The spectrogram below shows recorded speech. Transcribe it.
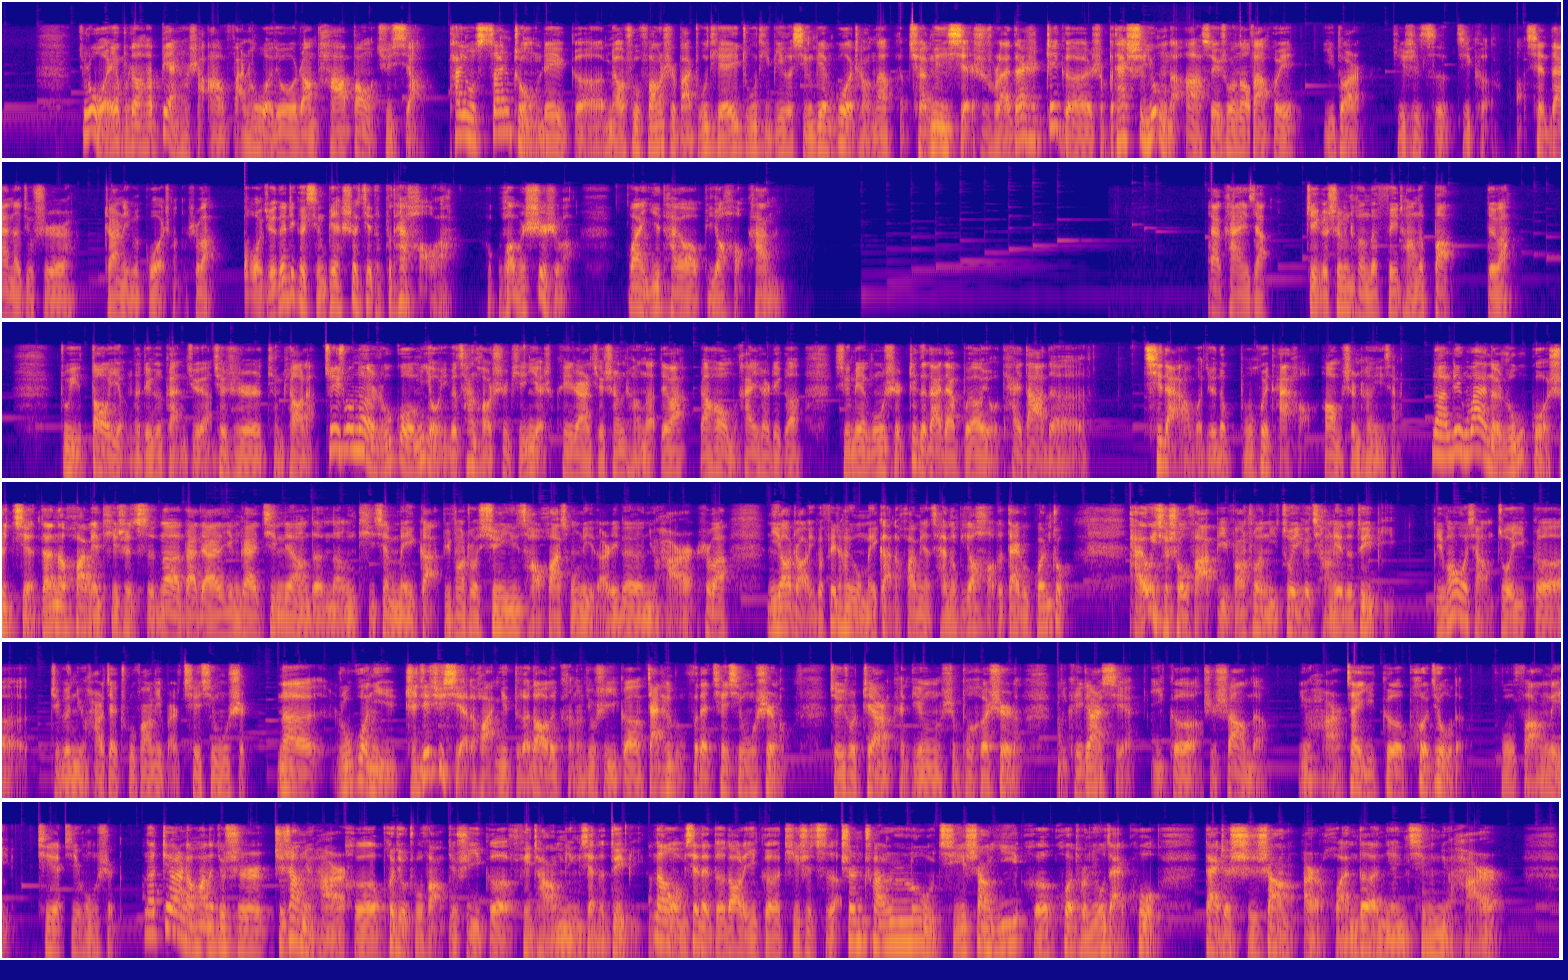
就是我也不知道它变成啥，反正我就让它帮我去想。它用三种这个描述方式把主体 A、主体 B 和形变过程呢全给你显示出来，但是这个是不太适用的啊，所以说呢，返回一段提示词即可。现在呢就是这样的一个过程，是吧？我觉得这个形变设计的不太好啊，我们试试吧，万一它要比较好看呢？大家看一下，这个生成的非常的棒，对吧？注意倒影的这个感觉确实挺漂亮。所以说呢，如果我们有一个参考视频，也是可以让人去生成的，对吧？然后我们看一下这个形变公式，这个大家不要有太大的期待啊，我觉得不会太好。好，我们生成一下。那另外呢，如果是简单的画面提示词，那大家应该尽量的能体现美感。比方说薰衣草花丛里的一个女孩，是吧？你要找一个非常有美感的画面，才能比较好的带入观众。还有一些手法，比方说你做一个强烈的对比，比方我想做一个这个女孩在厨房里边切西红柿。那如果你直接去写的话，你得到的可能就是一个家庭主妇在切西红柿嘛。所以说这样肯定是不合适的。你可以这样写一个时尚的。女孩在一个破旧的厨房里切西红柿，那这样的话呢，就是时尚女孩和破旧厨房就是一个非常明显的对比。那我们现在得到了一个提示词：身穿露脐上衣和阔腿牛仔裤，戴着时尚耳环的年轻女孩，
